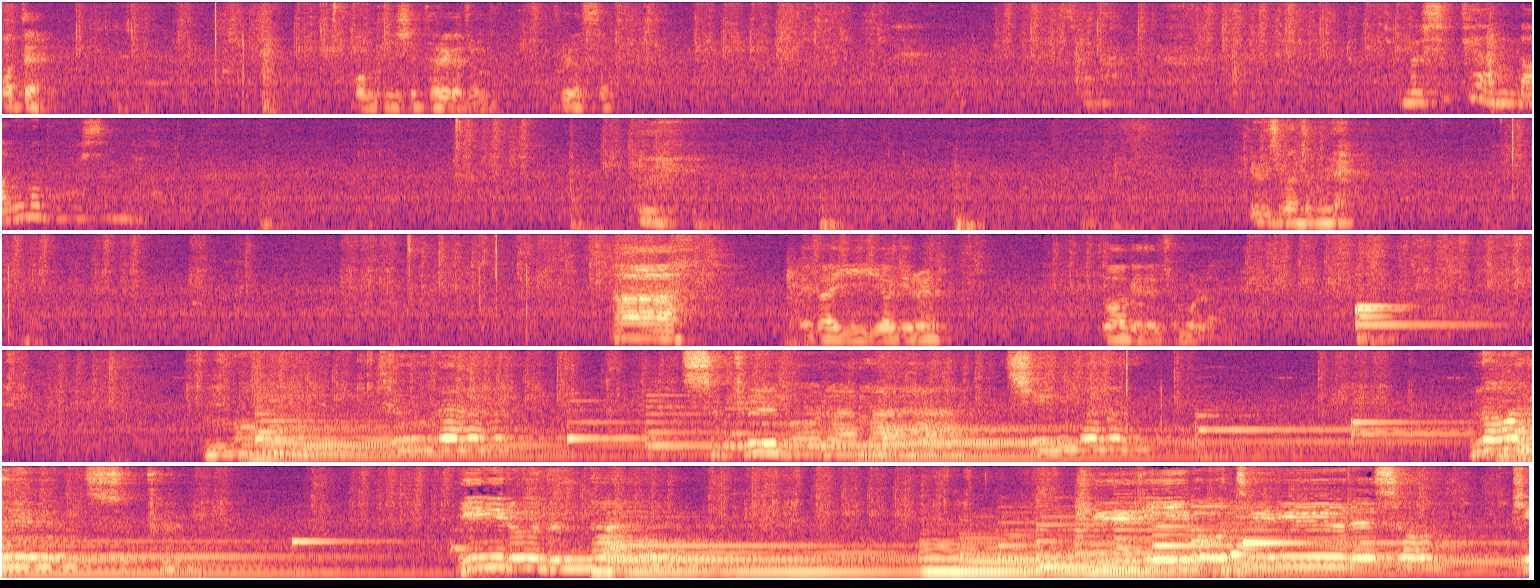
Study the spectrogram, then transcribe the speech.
어때? 엉킨 실타래가 좀 풀렸어? 저는 정말 숲이 아닌 나무만 보고 있었네요. 여기 좀 앉아볼래? 아, 내가 이 이야기를 또 하게 될 줄 몰랐네. 모두가 숲을 보라 말하지만 너는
